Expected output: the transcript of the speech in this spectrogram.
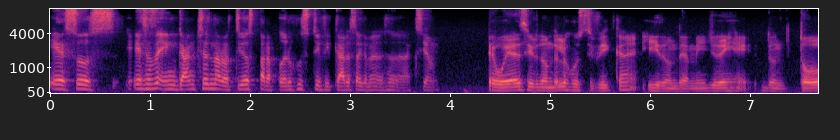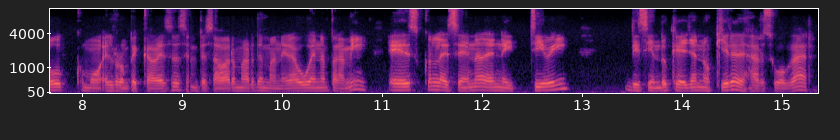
esos, esos enganches narrativos para poder justificar esa gran escena de acción. Te voy a decir dónde lo justifica y donde a mí yo dije, donde todo como el rompecabezas empezaba a armar de manera buena para mí. Es con la escena de Neytiri diciendo que ella no quiere dejar su hogar,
